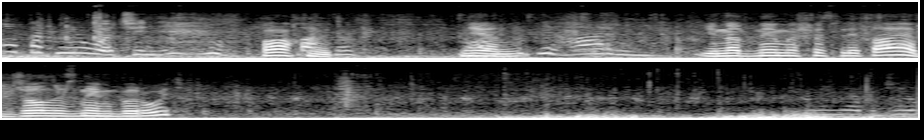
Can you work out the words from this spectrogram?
Ну так не очень. Пахнуть. Пахнуть. Ні, такі гарні. І над ними щось літає, бджоли з них беруть. Ну, Я бджіл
